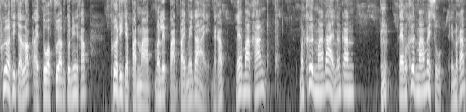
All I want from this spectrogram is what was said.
เพื่อที่จะล็อกไอ้ตัวเฟืองตัวนี้นะครับ เพื่อที่จะปั่นมามันเลยปั่นไปไม่ได้นะครับ และบางครั้งมันขึ้นมาได้เหมือนกัน แต่มันขึ้นมาไม่สุดเห็นไหมครับ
